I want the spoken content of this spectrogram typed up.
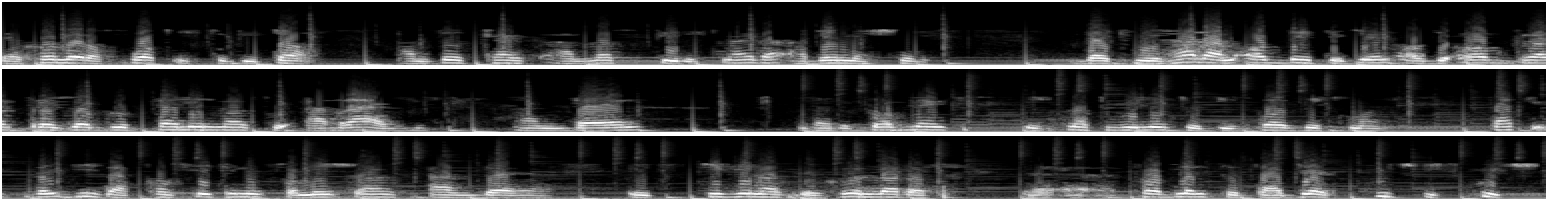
a whole lot of work is to be done. And those kinds are not spirits, neither are they machines. But we had an update again of the upgrade pressure group telling us to arrive and then that the government is not willing to disburse this money. That is, these are conflicting information and uh, it's giving us a whole lot of uh, problems to digest, which is which.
